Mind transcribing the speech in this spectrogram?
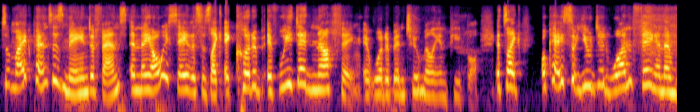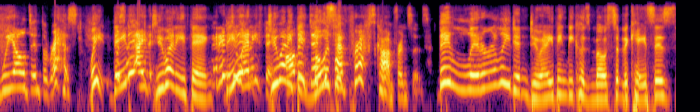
So Mike Pence's main defense, and they always say this is like it could have. If we did nothing, it would have been two million people. It's like okay, so you did one thing, and then we all did the rest. Wait, they didn't do anything. They didn't do anything. Do anything. All they did was Most have of- press conferences. they literally didn't do anything because most of the cases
